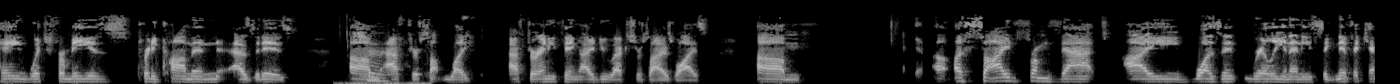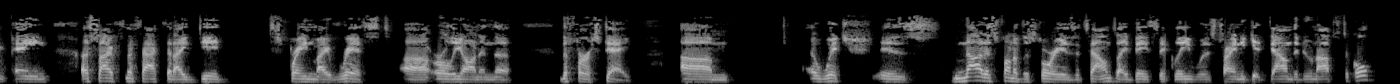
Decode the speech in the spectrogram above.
pain, which for me is pretty common as it is, um, Sure. after something like, after anything I do exercise wise. Um, aside from that, I wasn't really in any significant pain aside from the fact that I did sprain my wrist, uh, early on in the, the first day. Um, which is not as fun of a story as it sounds. I basically was trying to get down to do an obstacle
